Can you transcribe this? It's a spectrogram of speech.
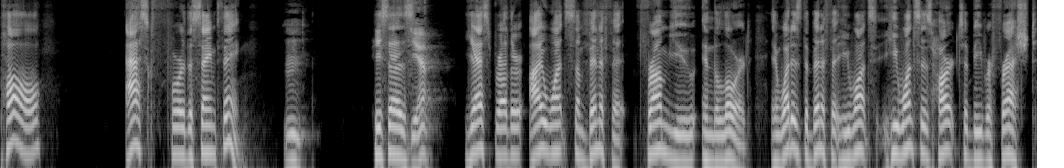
Paul asks for the same thing. Mm. He says, "Yeah, yes, brother, I want some benefit." from you in the Lord. And what is the benefit he wants? He wants his heart to be refreshed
